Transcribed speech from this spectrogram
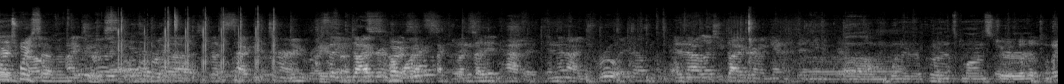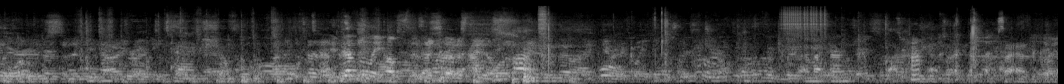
You're 27. I drew it over the, the second turn, so you diagram on one second, because I didn't have it, and then I drew it, and then I let you diagram again, it didn't even. Um, when an opponent's monster declares direct attack, shuffle all. It definitely helps this instead of my turn? Because I added a card.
